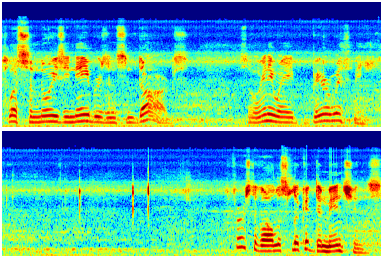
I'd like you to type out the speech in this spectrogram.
plus some noisy neighbors and some dogs. So anyway, bear with me. First of all, let's look at dimensions.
